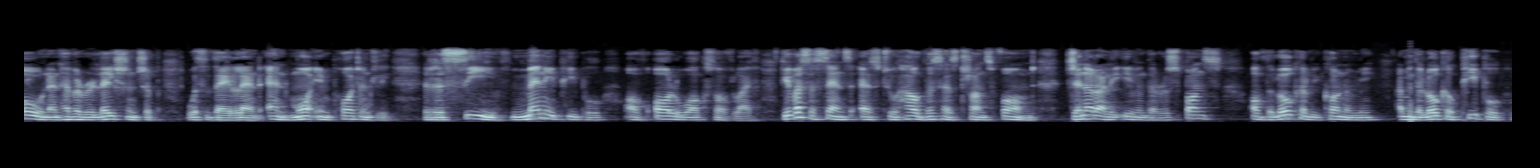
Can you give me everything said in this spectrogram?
own and have a relationship with their land, and more importantly, receive many people of all walks of life. Give us a sense as to how this has transformed, generally, even the response of the local economy, I mean, the local people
